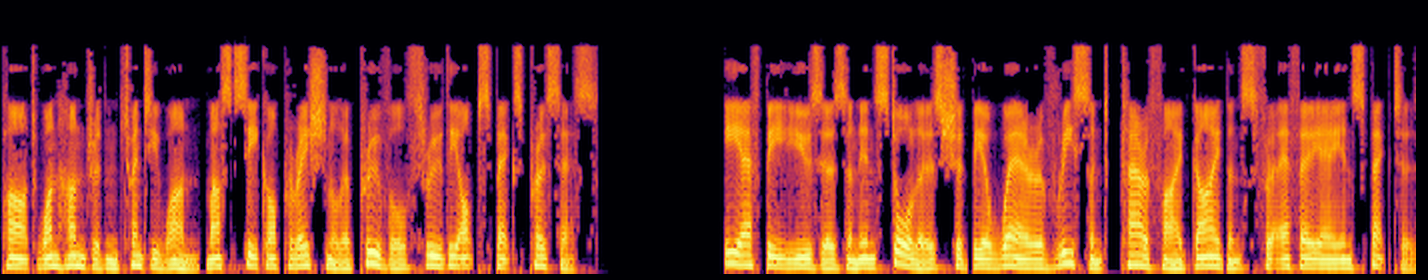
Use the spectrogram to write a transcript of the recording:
Part 121 must seek operational approval through the OPSPECs process. EFB users and installers should be aware of recent, clarified guidance for FAA inspectors.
